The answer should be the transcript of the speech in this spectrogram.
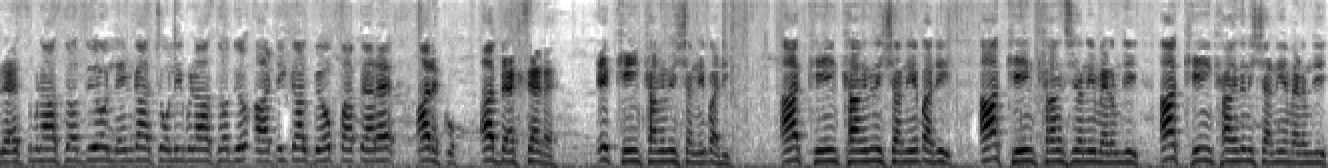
ਡਰੈਸ ਬਣਾ ਸਕਦੇ ਹੋ ਲਹਿੰਗਾ ਚੋਲੀ ਬਣਾ ਸਕਦੇ ਹੋ ਆਰਟੀਕਲ ਪਿਓ ਪਾ ਪਿਆਰਾ ਆ ਦੇਖੋ ਆ ਬੈਕ ਸਾਈਡ ਹੈ। ਇਹ ਖੀਂਗ ਖਾਂਗ ਦੀ ਨਿਸ਼ਾਨੀ ਭਾਜੀ। ਆ ਖੀਂਗ ਖਾਂਗ ਦੀ ਨਿਸ਼ਾਨੀ ਹੈ ਭਾਜੀ। ਆ ਖੀਂਗ ਖਾਂਗ ਨਿਸ਼ਾਨੀ ਮੈਡਮ ਜੀ। ਆ ਖੀਂਗ ਖਾਂਗ ਦੀ ਨਿਸ਼ਾਨੀ ਹੈ ਮੈਡਮ ਜੀ।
